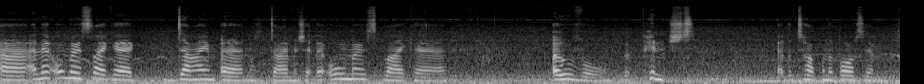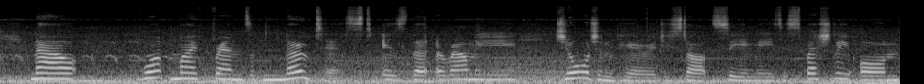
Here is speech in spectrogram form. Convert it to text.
uh, and they're almost like a dime, uh, not a diamond shape, they're almost like a oval but pinched at the top and the bottom. Now what my friends have noticed is that around the Georgian period you start seeing these, especially on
